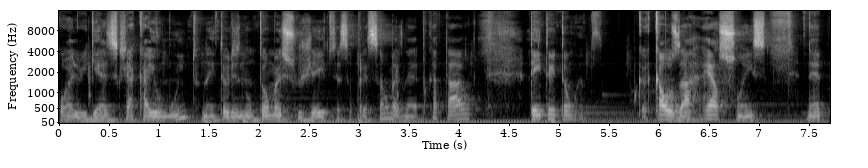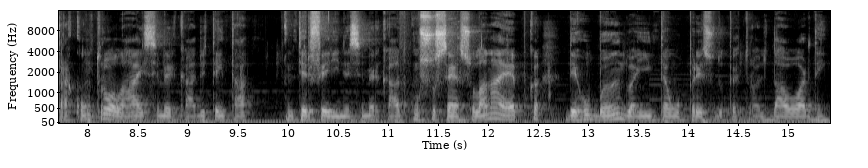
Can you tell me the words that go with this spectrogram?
óleo e gases já caiu muito, né? Então eles não estão mais sujeitos a essa pressão, mas na época estavam. Tentam então causar reações, né, para controlar esse mercado e tentar interferir nesse mercado, com sucesso lá na época, derrubando aí então o preço do petróleo da ordem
